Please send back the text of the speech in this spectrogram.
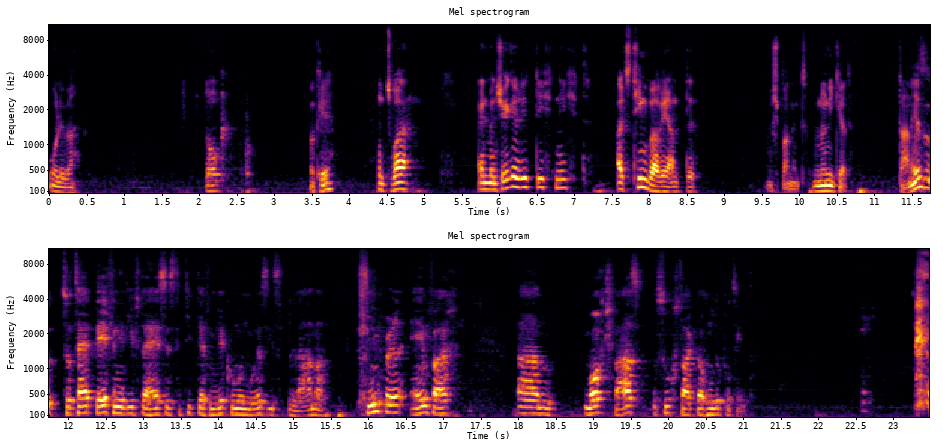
Oliver. Dog. Okay. Und zwar, ein Mensch ärgert dich nicht als Teamvariante. Spannend, noch nie gehört. Daniel? Also zurzeit definitiv der heißeste Tipp, der von mir kommen muss, ist Lama. Simpel, einfach, ähm, macht Spaß, Suchtfaktor 100%. Echt? Also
